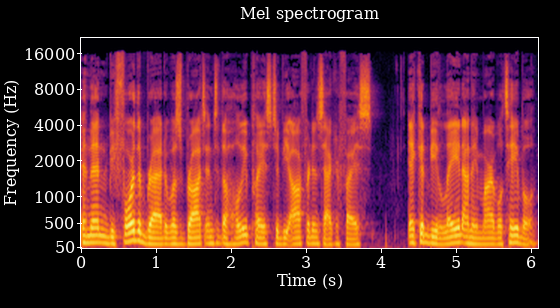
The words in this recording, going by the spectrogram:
And then before the bread was brought into the holy place to be offered in sacrifice, it could be laid on a marble table.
